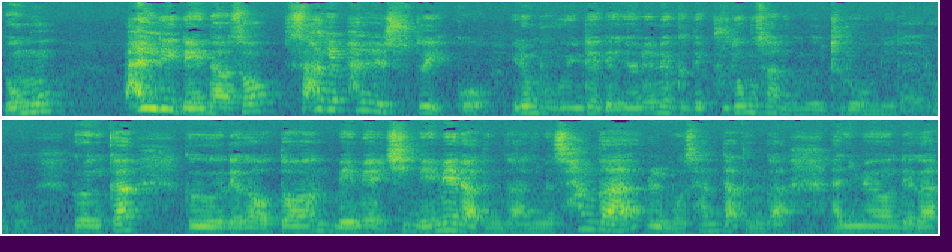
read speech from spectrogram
너무 빨리 내놔서 싸게 팔릴 수도 있고 이런 부분인데 내년에는 근데 부동산 은근 들어옵니다 여러분 그러니까 그 내가 어떤 매매 집 매매라든가 아니면 상가를 뭐 산다든가 아니면 내가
